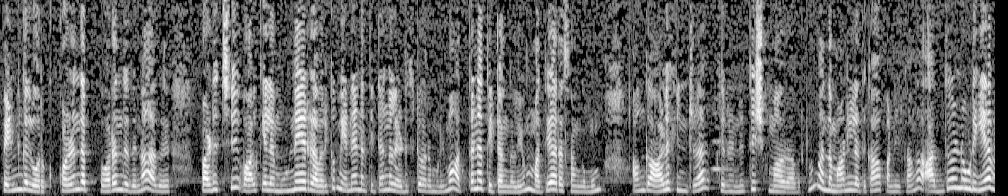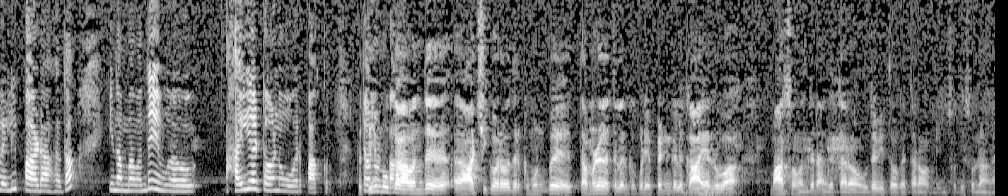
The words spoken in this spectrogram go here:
பெண்கள் ஒரு குழந்தை பிறந்ததுன்னா அது படிச்சு வாழ்க்கையில முன்னேற வரைக்கும் என்னென்ன திட்டங்கள் எடுத்துட்டு வர முடியுமோ அத்தனை திட்டங்களையும் மத்திய அரசாங்கமும் அங்கு ஆளுகின்ற திரு நிதிஷ்குமார் அவர்களும் அந்த மாநிலத்துக்காக பண்ணியிருக்காங்க. அதனுடைய வெளிப்பாடாக தான் நம்ம வந்து ஹையர் டேர்ன் ஓவர் பாக்குறோம் திமுக வந்து ஆட்சிக்கு வருவதற்கு முன்பு தமிழகத்துல இருக்கக்கூடிய பெண்களுக்கு ஆயிரம் ரூபாய் மாசம் வந்து நாங்க தரோம் உதவித்தொகை தரோம் அப்படின்னு சொல்லி சொன்னாங்க.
